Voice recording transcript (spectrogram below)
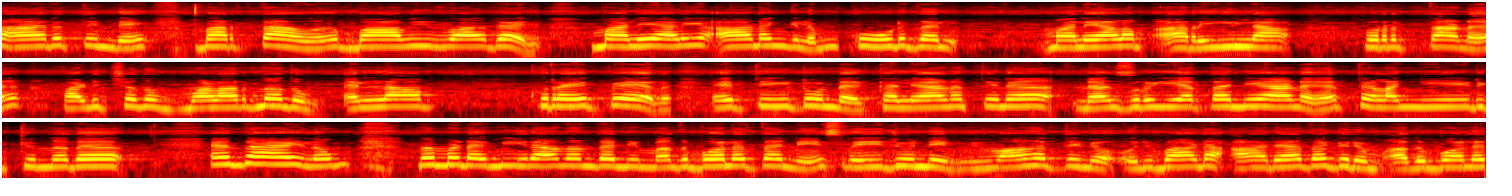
താരത്തിന്റെ ഭർത്താവ് ഭാവി വരൻ മലയാളി ആണെങ്കിലും കൂടുതൽ മലയാളം അറിയില്ല. പുറത്താണ് പഠിച്ചതും വളർന്നതും എല്ലാം കുറേ പേർ എത്തിയിട്ടുണ്ട്. കല്യാണത്തിന് നസ്രിയ തന്നെയാണ് തിളങ്ങിയിരിക്കുന്നത്. എന്തായാലും നമ്മുടെ മീരാനന്ദനും അതുപോലെ തന്നെ ശ്രീജുവിന്റെയും വിവാഹത്തിന് ഒരുപാട് ആരാധകരും അതുപോലെ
